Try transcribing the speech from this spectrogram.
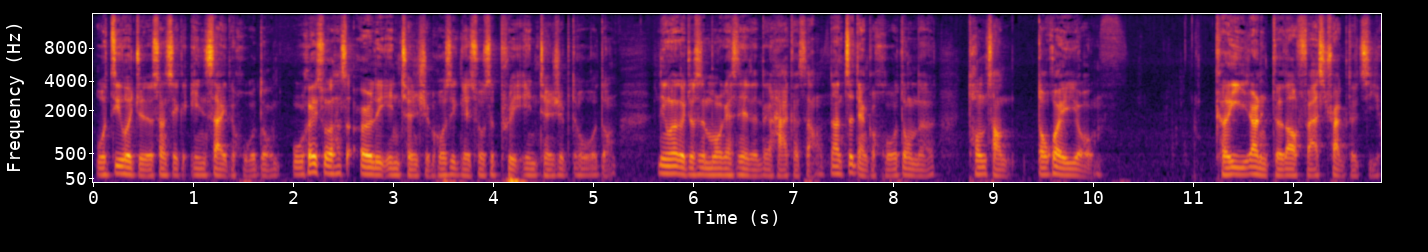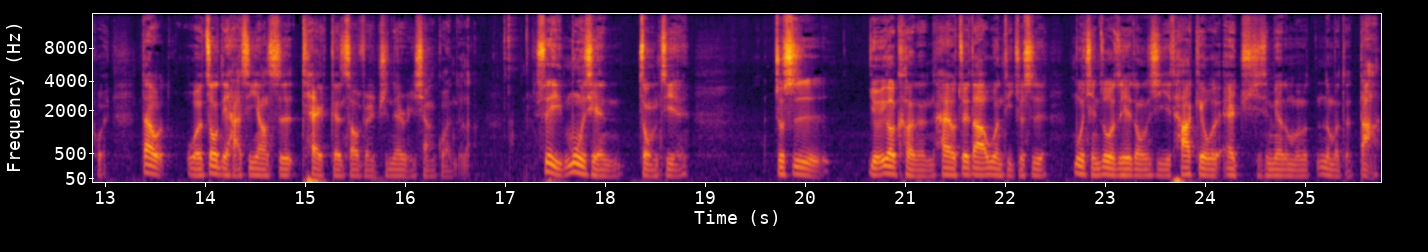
我自己会觉得算是一个 inside 的活动。我可以说它是 early internship，或是可以说是 pre internship 的活动。另外一个就是 Morgan State 的那个 hackathon。那这两个活动呢，通常都会有。可以让你得到 fast track 的机会，但我的重点还是一样是 tech 跟 software engineering 相关的啦。所以目前总结就是有一个可能，还有最大的问题就是目前做的这些东西，它给我的 edge 其实没有那么那么的大。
